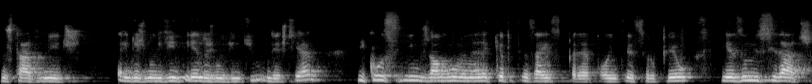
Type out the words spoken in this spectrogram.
nos Estados Unidos em 2020 e em 2021 deste ano e conseguimos de alguma maneira capitalizar isso para, para o interesse europeu e as universidades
